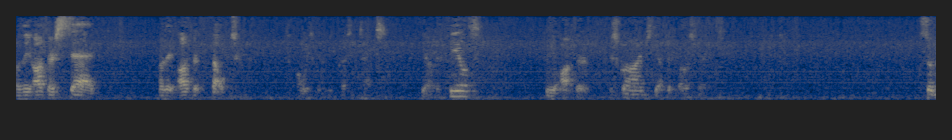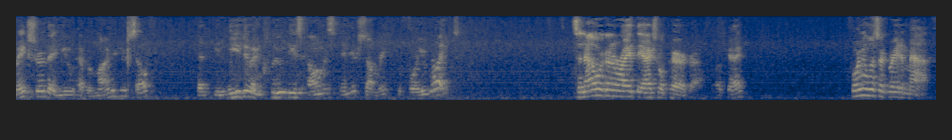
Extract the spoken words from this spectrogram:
or the author said, or the author felt. It's always going to be present tense. The author feels, the author describes, the author illustrates. So make sure that you have reminded yourself that you need to include these elements in your summary before you write. So now we're going to write the actual paragraph, okay? Formulas are great in math,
